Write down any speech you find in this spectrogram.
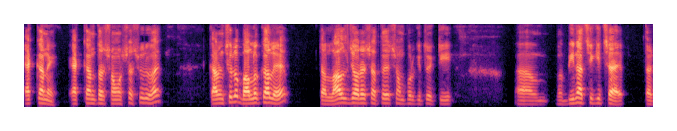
এক কানে, এক কান তার সমস্যা শুরু হয়। কারণ ছিল বাল্যকালে তার লাল জ্বরের সাথে সম্পর্কিত একটি বিনা চিকিৎসায় তার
